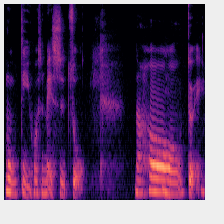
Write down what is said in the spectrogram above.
目的或是没事做，然后、嗯、对。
